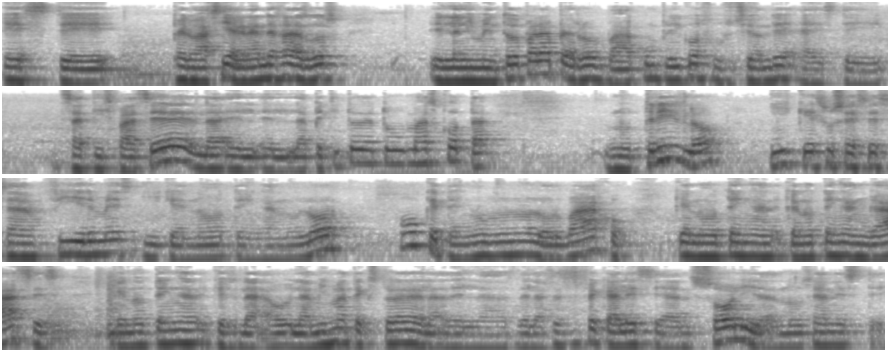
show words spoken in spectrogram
este, pero así a grandes rasgos, el alimento para perro va a cumplir con su función de este, satisfacer el, apetito de tu mascota, nutrirlo y que sus heces sean firmes y que no tengan olor. o que tengan un olor bajo, que no tengan, que no tengan gases, que no tengan, que la, la misma textura de, la, de, las, de las heces fecales sean sólidas, no sean este,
